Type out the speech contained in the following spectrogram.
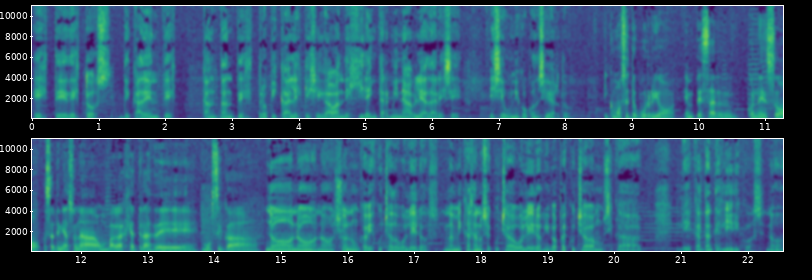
este, de estos decadentes cantantes tropicales que llegaban de gira interminable a dar ese, ese único concierto. ¿Y cómo se te ocurrió empezar con eso? O sea, ¿tenías una, un bagaje atrás de música? No, no, no, yo nunca había escuchado boleros. No, en mi casa no se escuchaba boleros, mi papá escuchaba música, eh, cantantes líricos, no,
